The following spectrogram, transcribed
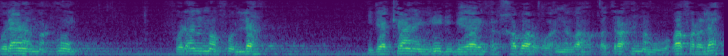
فلان المرحوم فلان المغفور له إذا كان يريد بذلك الخبر وأن الله قد رحمه وغفر له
